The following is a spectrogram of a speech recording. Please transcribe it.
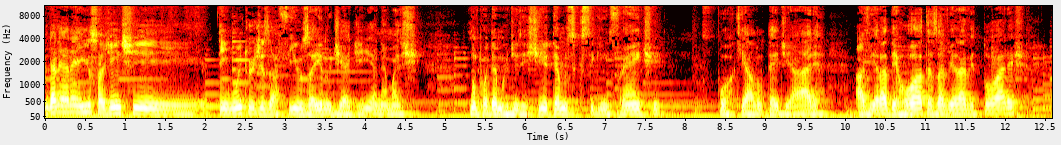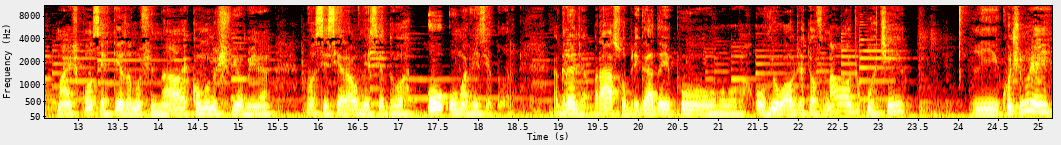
Galera, é isso. A gente tem muitos desafios aí no dia a dia, né? Mas não podemos desistir, temos que seguir em frente, porque a luta é diária. Haverá derrotas, haverá vitórias, mas com certeza no final é como nos filmes, né? Você será um vencedor ou uma vencedora. Um grande abraço, obrigado aí por ouvir o áudio até o final, áudio curtinho. E continue aí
